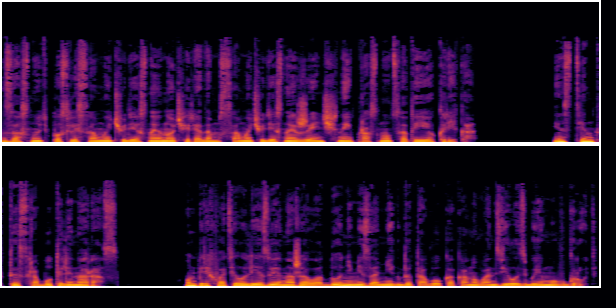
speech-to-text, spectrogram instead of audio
Заснуть после самой чудесной ночи рядом с самой чудесной женщиной и проснуться от ее крика. Инстинкты сработали на раз. Он перехватил лезвие ножа ладонями за миг до того, как оно вонзилось бы ему в грудь.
